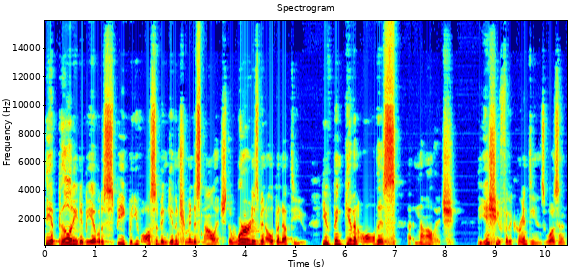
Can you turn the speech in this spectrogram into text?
the ability to be able to speak, but you've also been given tremendous knowledge. The word has been opened up to you. You've been given all this uh, knowledge. The issue for the Corinthians wasn't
